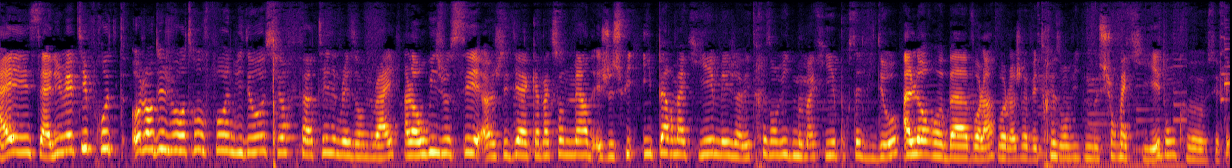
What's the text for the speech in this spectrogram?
Hey, salut mes petits proutes Aujourd'hui je vous retrouve pour une vidéo sur 13 Reasons Why. Alors oui je sais, euh, j'ai dit avec un accent de merde et je suis hyper maquillée mais j'avais très envie de me maquiller pour cette vidéo. Alors euh, bah voilà, voilà j'avais très envie de me surmaquiller donc euh, c'est fait.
